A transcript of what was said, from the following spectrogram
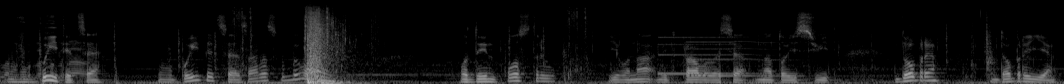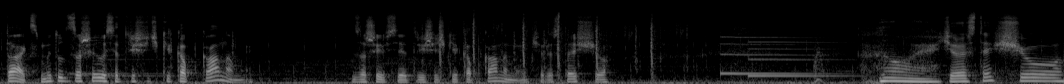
Вбийте це. Вбийте це. Зараз вбиваємо. Один постріл, і вона відправилася на той світ. Добре, добре є. Так, ми тут зашилися трішечки капканами. Зашився я трішечки капканами через те, що. Ой, через те, що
